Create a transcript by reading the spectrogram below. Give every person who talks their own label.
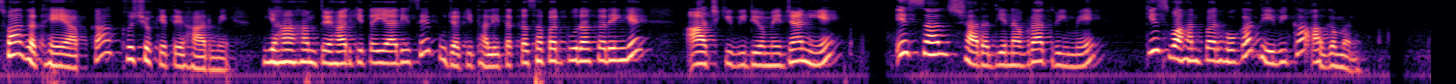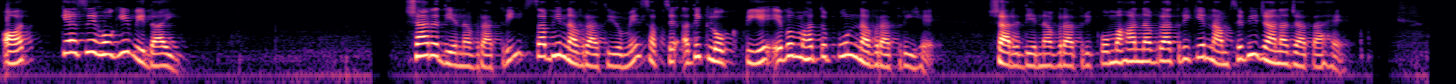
Speaker 1: स्वागत है आपका खुशियों के त्यौहार में। यहाँ हम त्यौहार की तैयारी से पूजा की थाली तक का सफ़र पूरा करेंगे। आज की वीडियो में जानिए, इस साल शारदीय नवरात्रि में किस वाहन पर होगा देवी का आगमन और कैसे होगी विदाई? शारदीय नवरात्रि सभी नवरात्रियों में सबसे अधिक लोकप्रिय एवं महत्वपूर्ण नवरात्रि है। शारदीय नवरात्रि को महानवरात्रि के नाम से भी जाना जाता है।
